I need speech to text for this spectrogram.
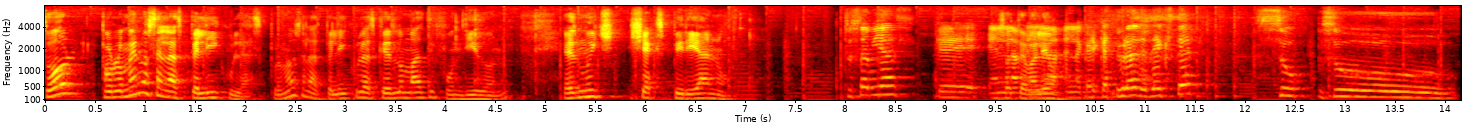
Thor, por lo menos en las películas, por lo menos en las películas que es lo más difundido, ¿no? Es muy sh- shakespeariano. ¿Tú sabías que en la, te en valió. la- en la caricatura de Dexter, su. su.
